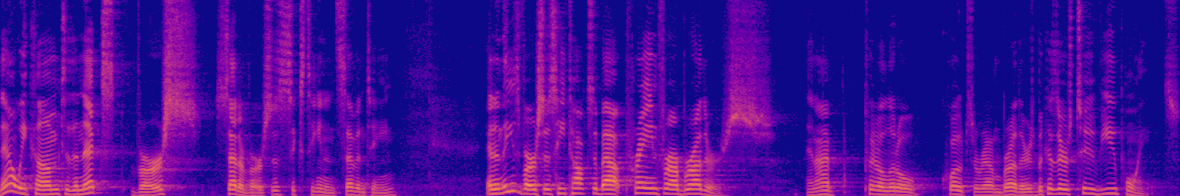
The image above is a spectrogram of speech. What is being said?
Now we come to the next verse, set of verses, 16 and 17. And in these verses, he talks about praying for our brothers. And I put a little quotes around brothers because there's two viewpoints.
